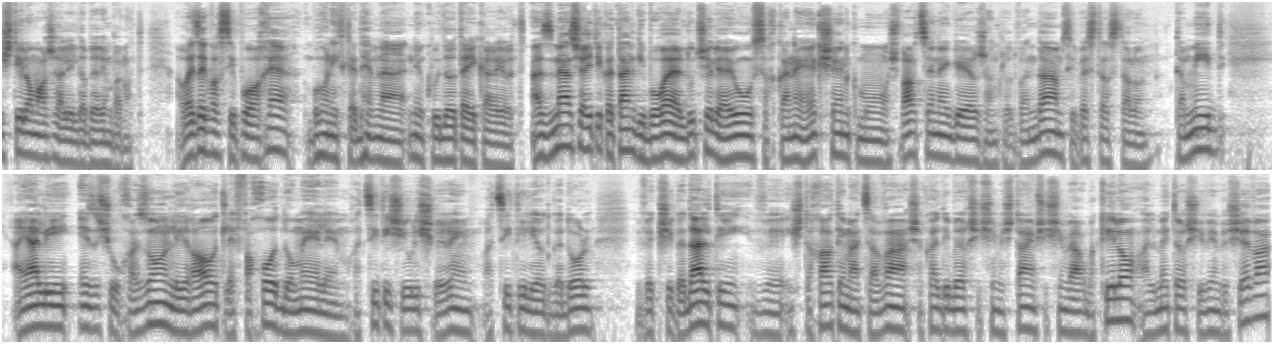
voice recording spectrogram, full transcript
ואשתי לא מרשה לי לדבר עם בנות. אבל זה כבר סיפור אחר, בואו נתקדם לנקודות העיקריות. אז מאז שהייתי קטן, גיבורי הילדות שלי היו שחקני אקשן כמו שוורצנגר, ז'אן קלוד ואן דאם, סילבסטר סטלון. תמיד היה לי איזשהו חזון להיראות לפחות דומה אליהם. רציתי שיהיו לי שרירים, רציתי להיות גדול, וכשגדלתי והשתחררתי מהצבא, שקלתי בערך 62-64 קילו על מטר 77,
